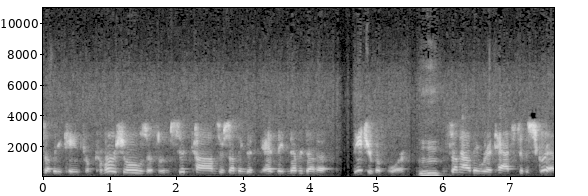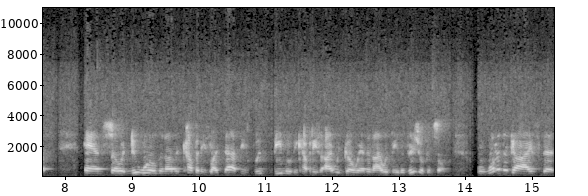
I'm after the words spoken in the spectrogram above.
somebody came from commercials or from sitcoms or something that had, they'd never done a feature before. Mm-hmm. Somehow they were attached to the script. And so at New World and other companies like that, these B movie companies, I would go in and I would be the visual consultant. Well, one of the guys that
